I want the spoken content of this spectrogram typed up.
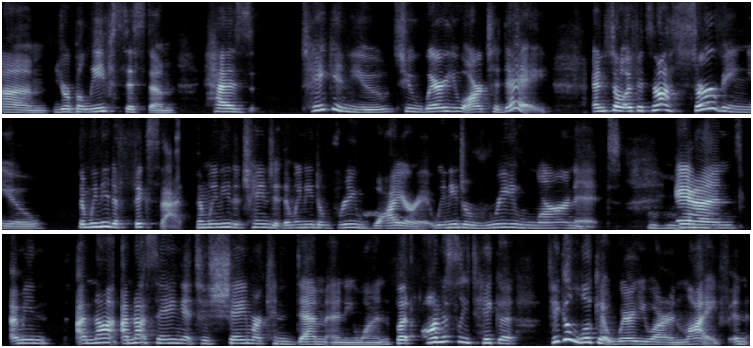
um, your belief system has taken you to where you are today. And so if it's not serving you, then we need to fix that. Then we need to change it. Then we need to rewire it. We need to relearn it. Mm-hmm. And I mean, I'm not I'm not saying it to shame or condemn anyone, but honestly take a take a look at where you are in life and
